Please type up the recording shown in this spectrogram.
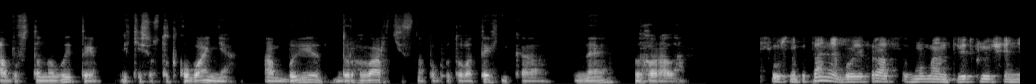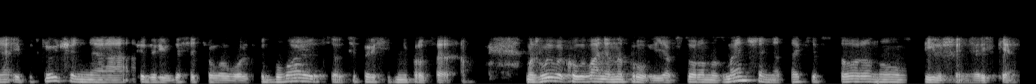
або встановити якісь устаткування, аби дороговартісна побутова техніка не згорала. Слушне питання, бо якраз в момент відключення і підключення фідерів 10 кВт відбуваються ці перехідні процеси. Можливе коливання напруги як в сторону зменшення, так і в сторону збільшення різке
